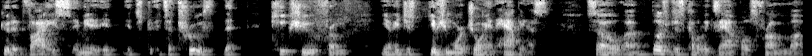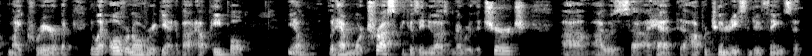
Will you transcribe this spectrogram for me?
good advice. I mean, it, it's it's a truth that keeps you from, you know, it just gives you more joy and happiness. So uh, those are just a couple of examples from uh, my career, but it went over and over again about how people, you know, would have more trust because they knew I was a member of the church. Uh, I was uh, I had opportunities to do things that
